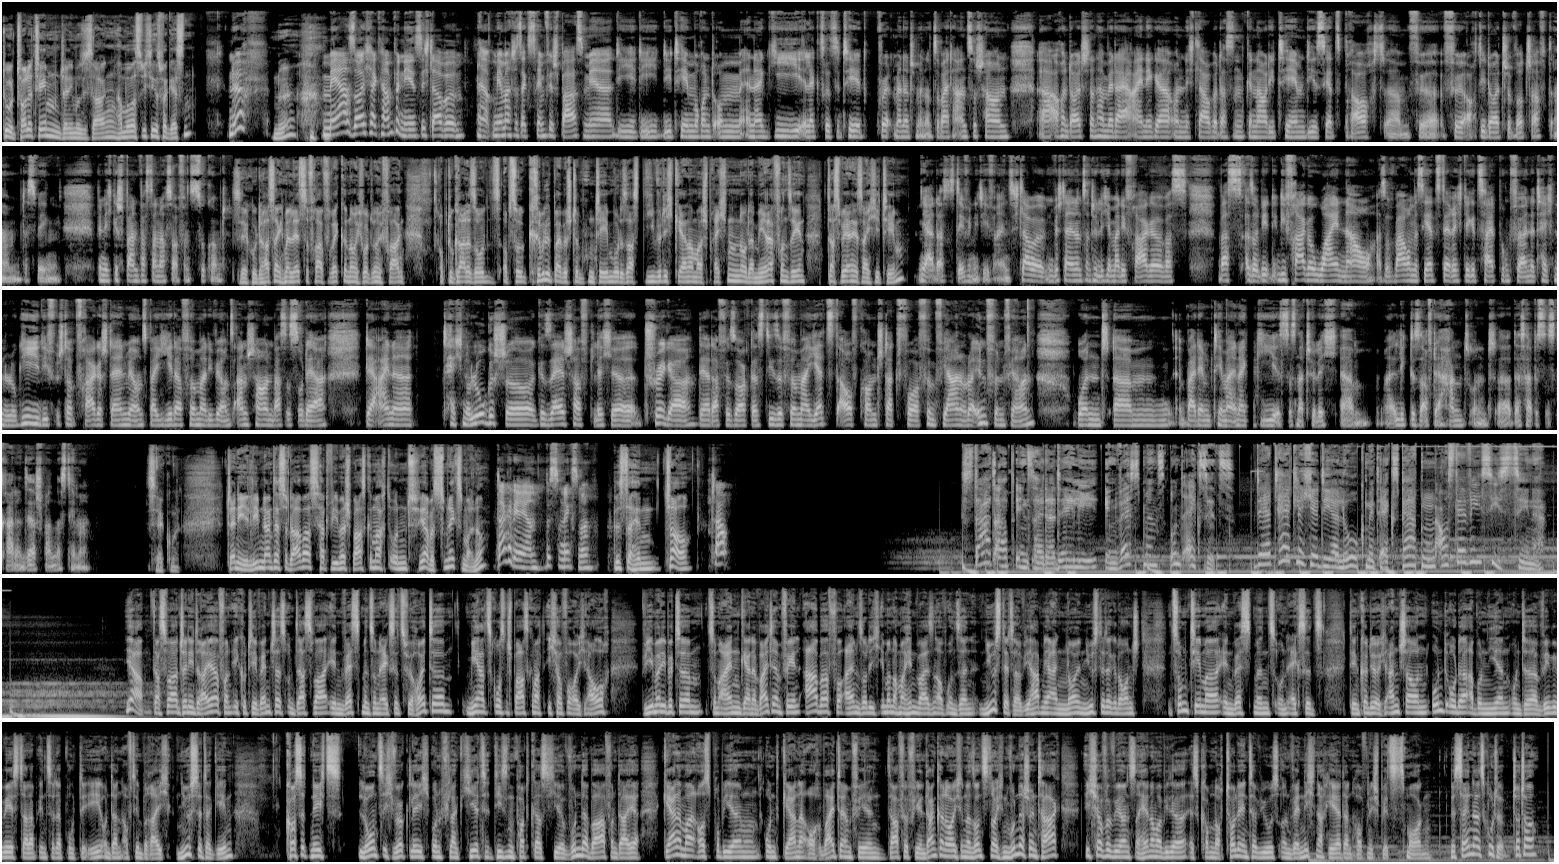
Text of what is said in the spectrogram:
Du, tolle Themen, Jenny, muss ich sagen. Haben wir was Wichtiges vergessen? Nö. Nö. Mehr solcher Companies. Ich glaube, ja, mir macht es extrem viel Spaß, mir die, die, die Themen rund um Energie, Elektrizität, Grid Management und so weiter anzuschauen. Äh, auch in Deutschland haben wir da ja einige und ich glaube, das sind genau die Themen, die es jetzt braucht ähm, für, für auch die deutsche Wirtschaft. Ähm, deswegen bin ich gespannt, was da noch so auf uns zukommt. Sehr cool. Da hast du eigentlich meine letzte Frage vorweggenommen. Ich wollte nur fragen, ob du gerade so, ob so kribbelt bei bestimmten Themen, wo du sagst, die würde ich gerne mal sprechen oder mehr davon sehen. Das wären jetzt eigentlich die Themen? Ja, das ist definitiv eins. Ich glaube, wir stellen uns natürlich immer die Frage, was, was, also die, die Frage, why now? Also warum ist jetzt der richtige Zeitpunkt für eine Technologie? Die Frage stellen wir uns bei jeder Firma, die wir uns anschauen. Was ist so der, der eine technologische, gesellschaftliche Trigger, der dafür sorgt, dass diese Firma jetzt aufkommt, statt vor fünf Jahren oder in fünf Jahren. Und ähm, bei dem Thema Energie ist es natürlich, ähm, liegt es auf der Hand und äh, deshalb ist es gerade ein sehr spannendes Thema. Sehr cool. Jenny, lieben Dank, dass du da warst. Hat wie immer Spaß gemacht und ja, bis zum nächsten Mal. Ne? Danke dir, Jan. Bis zum nächsten Mal. Bis dahin. Ciao. Ciao. Startup Insider Daily, Investments und Exits. Der tägliche Dialog mit Experten aus der VC-Szene. Ja, das war Jenny Dreier von EcoT Ventures und das war Investments und Exits für heute. Mir hat's großen Spaß gemacht, ich hoffe euch auch. Wie immer die Bitte, zum einen gerne weiterempfehlen, aber vor allem soll ich immer noch mal hinweisen auf unseren Newsletter. Wir haben ja einen neuen Newsletter gelauncht zum Thema Investments und Exits. Den könnt ihr euch anschauen und oder abonnieren unter www.startupinsider.de und dann auf den Bereich Newsletter gehen. Kostet nichts, lohnt sich wirklich und flankiert diesen Podcast hier wunderbar. Von daher gerne mal ausprobieren und gerne auch weiterempfehlen. Dafür vielen Dank an euch und ansonsten euch einen wunderschönen Tag. Ich hoffe, wir hören uns nachher nochmal wieder. Es kommen noch tolle Interviews und wenn nicht nachher, dann hoffentlich spätestens morgen. Bis dahin, alles Gute. Ciao, ciao.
